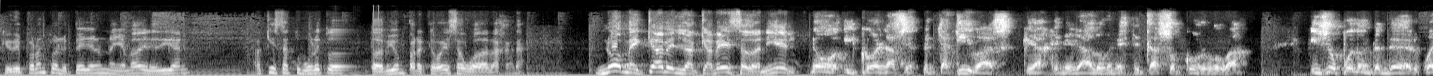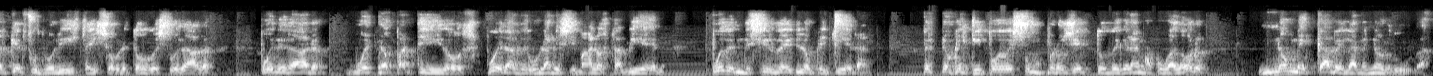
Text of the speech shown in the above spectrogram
que de pronto le peguen una llamada y le digan, aquí está tu boleto de avión para que vayas a Guadalajara. No me cabe en la cabeza, Daniel. No, y con las expectativas que ha generado en este caso Córdoba. Y yo puedo entender, cualquier futbolista y sobre todo de su edad puede dar buenos partidos, puede dar regulares y malos también, pueden decir de él lo que quieran, pero que el tipo es un proyecto de gran jugador, no me cabe la menor duda.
